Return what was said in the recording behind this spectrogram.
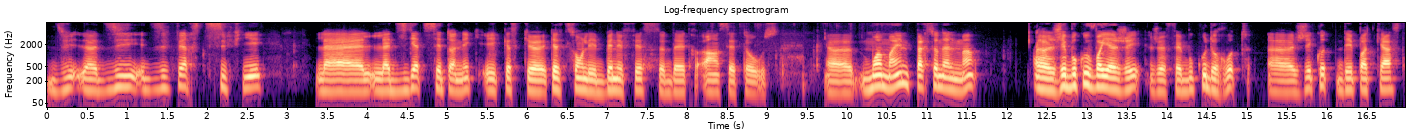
diversifier la, diète cétonique et quels sont les bénéfices d'être en cétose. Euh, moi-même, personnellement, euh, j'ai beaucoup voyagé, je fais beaucoup de routes, euh, j'écoute des podcasts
